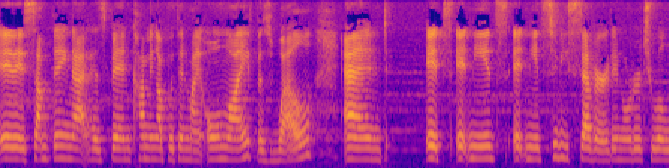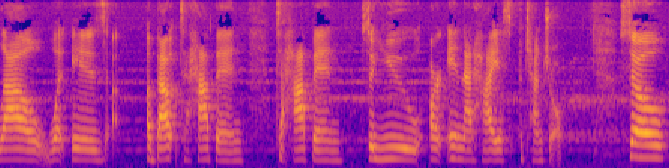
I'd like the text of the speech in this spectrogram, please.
is something that has been coming up within my own life as well, and it's it needs it needs to be severed in order to allow what is about to happen to happen, so you are in that highest potential. So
